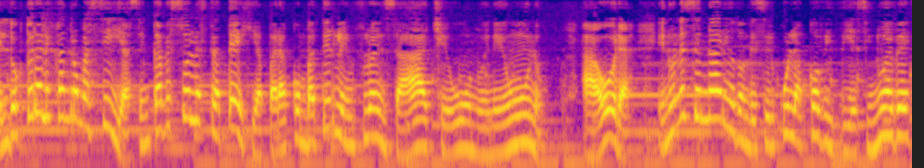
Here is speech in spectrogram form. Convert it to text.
el doctor Alejandro Macías encabezó la estrategia para combatir la influenza H1N1. Ahora, en un escenario donde circula COVID-19,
